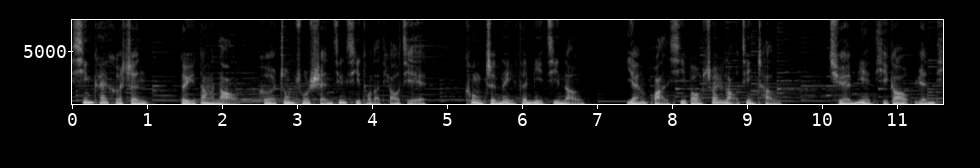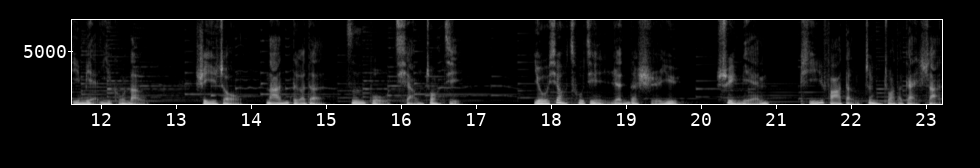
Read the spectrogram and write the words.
新开合参对大脑和中枢神经系统的调节、控制内分泌机能、延缓细胞衰老进程、全面提高人体免疫功能，是一种难得的滋补强壮剂，有效促进人的食欲、睡眠、疲乏等症状的改善。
